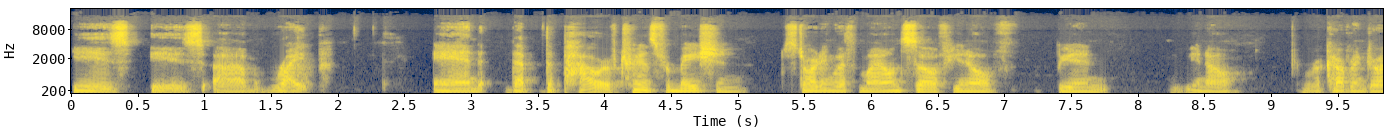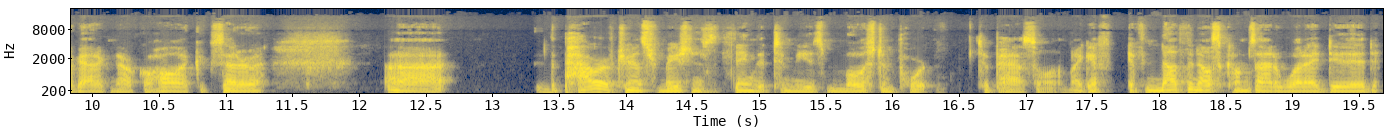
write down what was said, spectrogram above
is is um, ripe and that the power of transformation starting with my own self you know being you know recovering drug addict and alcoholic etc uh, the power of transformation is the thing that to me is most important to pass on. Like if if nothing else comes out of what I did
